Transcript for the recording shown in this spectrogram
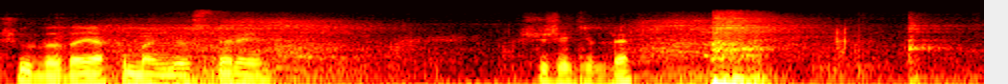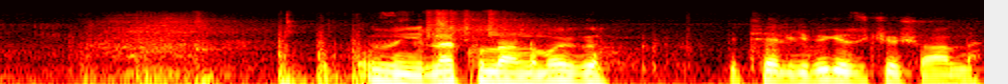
Şurada da yakından göstereyim. Şu şekilde. Uzun yıllar kullanıma uygun. Bir tel gibi gözüküyor şu anda.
